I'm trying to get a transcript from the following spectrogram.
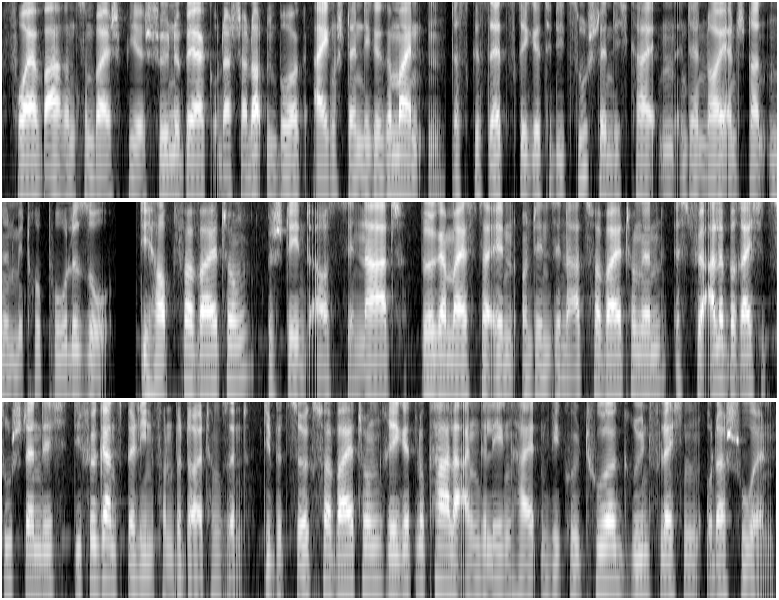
vorher waren zum Beispiel Schöneberg oder Charlottenburg eigenständige Gemeinden. Das Gesetz regelte die Zuständigkeiten in der neu entstandenen Metropole so die Hauptverwaltung, bestehend aus Senat, BürgermeisterInnen und den Senatsverwaltungen, ist für alle Bereiche zuständig, die für ganz Berlin von Bedeutung sind. Die Bezirksverwaltung regelt lokale Angelegenheiten wie Kultur, Grünflächen oder Schulen.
